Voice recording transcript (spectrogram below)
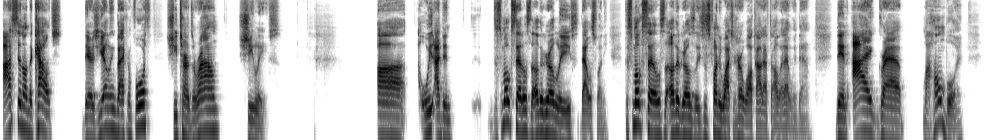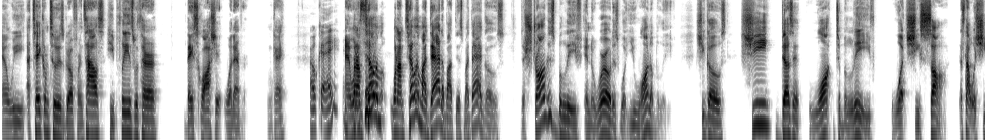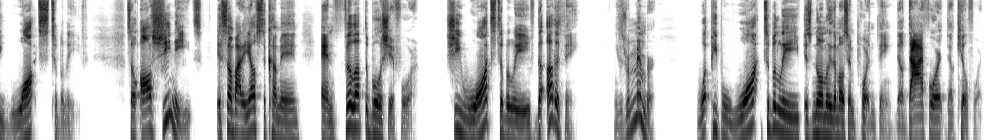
I sit on the couch. There's yelling back and forth. She turns around. She leaves. Uh, we I didn't. The smoke settles. The other girl leaves. That was funny. The smoke settles. The other girls. It's just funny watching her walk out after all of that went down. Then I grab my homeboy and we I take him to his girlfriend's house. He pleads with her. They squash it, whatever. Okay. Okay. And when I'm telling when I'm telling my dad about this, my dad goes, "The strongest belief in the world is what you want to believe." She goes, "She doesn't want to believe what she saw. That's not what she wants to believe. So all she needs is somebody else to come in and fill up the bullshit for her. She wants to believe the other thing. He says, remember, what people want to believe is normally the most important thing. They'll die for it, they'll kill for it.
